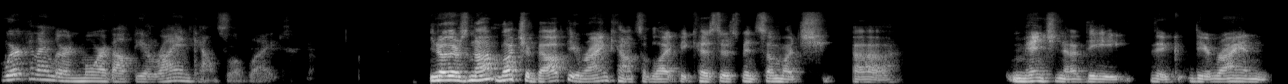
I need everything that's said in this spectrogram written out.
Where can I learn more about the Orion Council of Light? You know, there's not much about the Orion Council of Light because there's been so much uh, mention of the, the the Orion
